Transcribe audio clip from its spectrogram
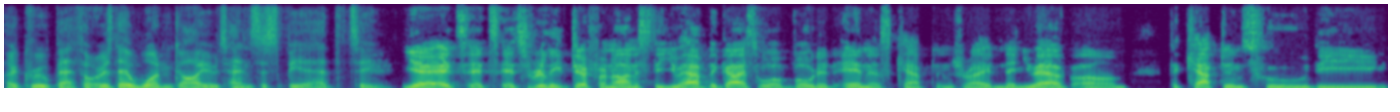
a group effort, or is there one guy who tends to spearhead the team? Yeah, it's it's it's really different, honestly. You have the guys who are voted in as captains, right? And then you have um, the captains who the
